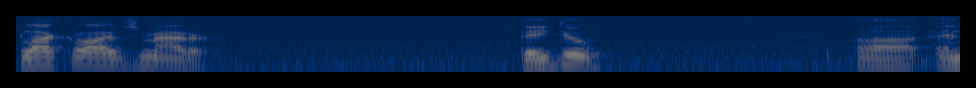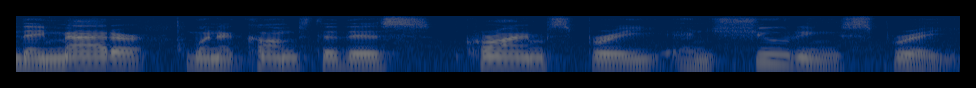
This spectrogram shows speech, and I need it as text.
Black Lives Matter. They do. Uh, and they matter when it comes to this crime spree and shooting spree,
